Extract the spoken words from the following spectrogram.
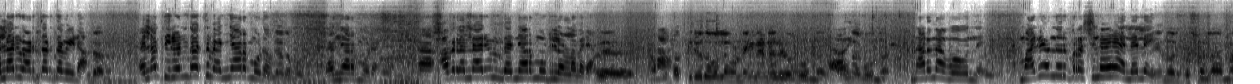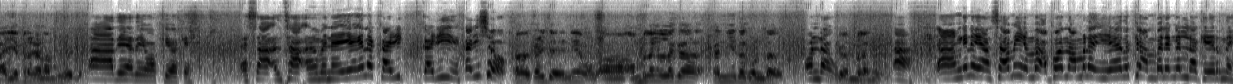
എല്ലാവരും അടുത്തടുത്ത വീടാ? വീടാണ്. എല്ലാം തിരുവനന്തപുരത്ത് വെഞ്ഞാറമൂടോ? വെഞ്ഞാറമൂട്. അവരെല്ലാരും വെഞ്ഞാറമൂട്ടിലുള്ളവരാ? കൊല്ലം കൊണ്ട് നടന്നാ പോകുന്നത്? മഴ പോകുന്നത്. മഴയൊന്നും ഒരു പ്രശ്നമേ അല്ലല്ലേ? അയ്യപ്പനെ കാണാൻ പോകുമല്ലോ അതെ അതെ. Okay okay. പിന്നെ എങ്ങനെ കഴി കഴി കഴിച്ചോ? അമ്പലങ്ങളിലൊക്കെ കഞ്ഞി ഇതൊക്കെ ഉണ്ടാവും. ഉണ്ടാവും. ആ അങ്ങനെ സമയം അപ്പൊ നമ്മൾ ഏതൊക്കെ അമ്പലങ്ങളിലാ കയറുന്നേ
